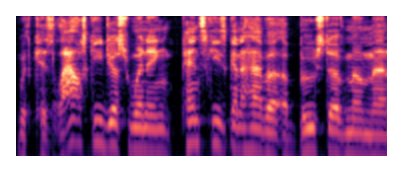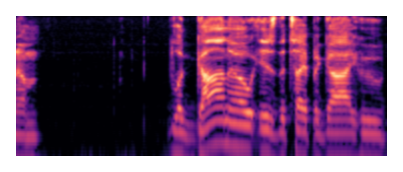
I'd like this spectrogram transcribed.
with Keselowski just winning, Penske's going to have a, a boost of momentum. Logano is the type of guy who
